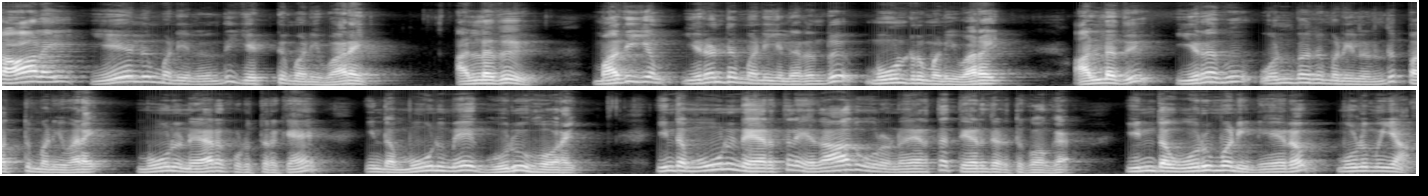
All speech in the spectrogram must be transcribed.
காலை ஏழு மணியிலிருந்து எட்டு மணி வரை அல்லது மதியம் இரண்டு மணியிலிருந்து மூன்று மணி வரை அல்லது இரவு ஒன்பது மணியிலிருந்து பத்து மணி வரை. மூணு நேரம் கொடுத்துருக்கேன். இந்த மூணுமே குரு ஹோரை இந்த மூணு நேரத்தில் ஏதாவது ஒரு நேரத்தை தேர்ந்தெடுத்துக்கோங்க. இந்த ஒரு மணி நேரம் முழுமையாக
